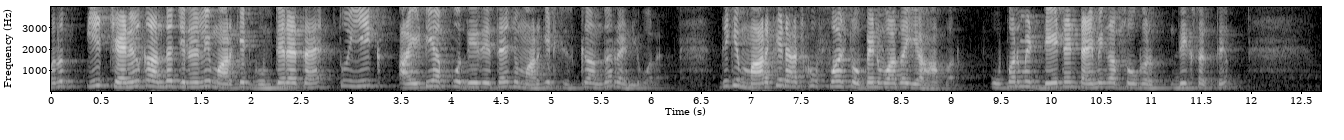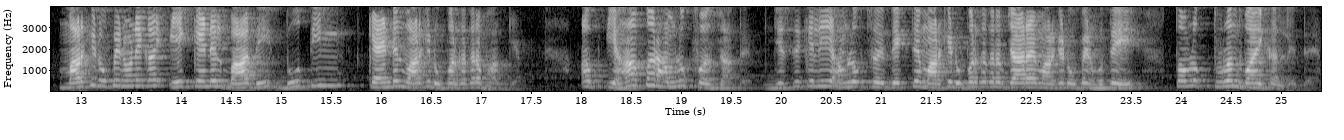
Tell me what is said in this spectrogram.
मतलब ये चैनल का अंदर जनरली मार्केट घूमते रहता है तो ये एक आइडिया आपको दे देता है जो मार्केट किसका अंदर रहने वाला है। देखिए मार्केट आज को फ़र्स्ट ओपन हुआ था यहाँ पर। ऊपर में डेट एंड टाइमिंग आप शो कर, देख सकते हैं। मार्केट ओपन होने का एक कैंडल बाद ही दो तीन कैंडल मार्केट ऊपर की तरफ़ भाग गया। अब यहाँ पर हम लोग फंस जाते हैं। जिससे के लिए हम लोग देखते हैं मार्केट ऊपर की तरफ़ जा रहा है मार्केट ओपन होते ही तो हम लोग तुरंत बाई कर लेते हैं।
